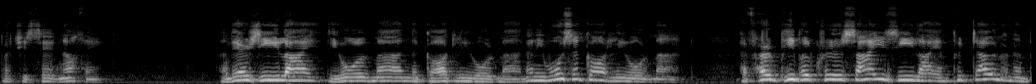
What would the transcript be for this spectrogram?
but she said nothing. And there's Eli, the old man, the godly old man. And he was a godly old man. I've heard people criticize Eli and put down on him,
